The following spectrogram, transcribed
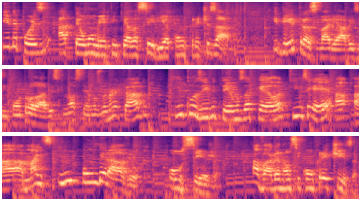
e depois até o momento em que ela seria concretizada. E dentre as variáveis incontroláveis que nós temos no mercado, inclusive temos aquela que é a, a mais imponderável, ou seja, a vaga não se concretiza.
